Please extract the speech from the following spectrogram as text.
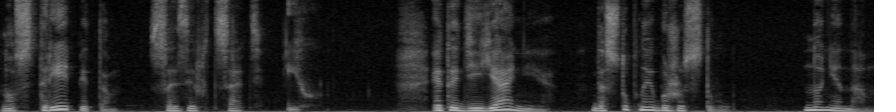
но с трепетом созерцать их. Это деяние, доступное божеству, но не нам.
